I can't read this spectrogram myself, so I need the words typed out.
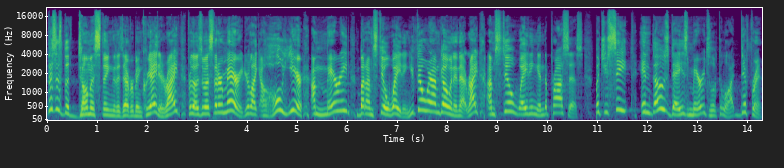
this is the dumbest thing that has ever been created, right? For those of us that are married, you're like, a whole year, I'm married, but I'm still waiting. You feel where I'm going in that, right? I'm still waiting in the process. But you see, in those days, marriage looked a lot different.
